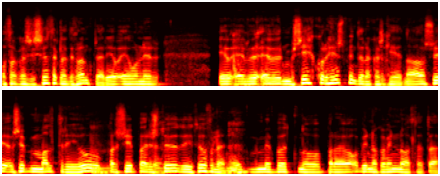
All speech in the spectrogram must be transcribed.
og þá kannski sérstaklega til framtíðar ef, ef hún er ef, ef, ef við erum með sikkur heimsmyndina kannski hérna, svi- svipum aldrei og bara svipari stöðu í þjóðfélaginu með börn og bara að vinna okkar vinna og allt þetta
